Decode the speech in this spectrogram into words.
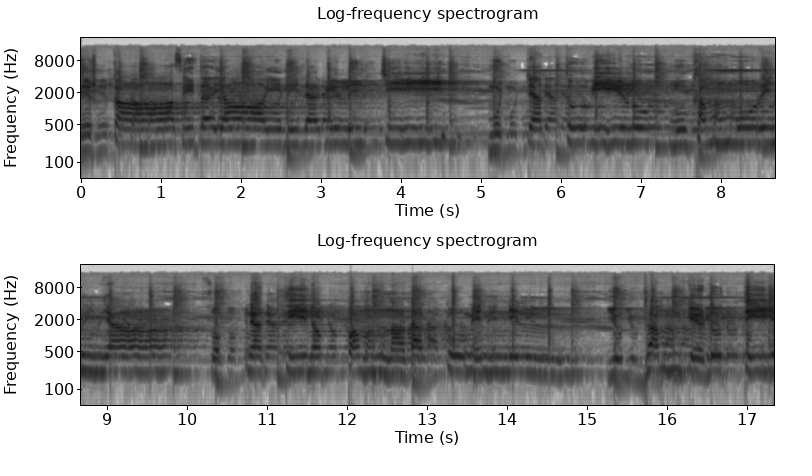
നിഷ്കാസിതയായി നിലവിളിച്ചി. മുറ്റത്തു വീണു മുഖം മുറിഞ്ഞ. സ്വപ്നത്തിനൊപ്പം നടക്കുമെന്നിൽ യുദ്ധം കെടുത്തിയ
